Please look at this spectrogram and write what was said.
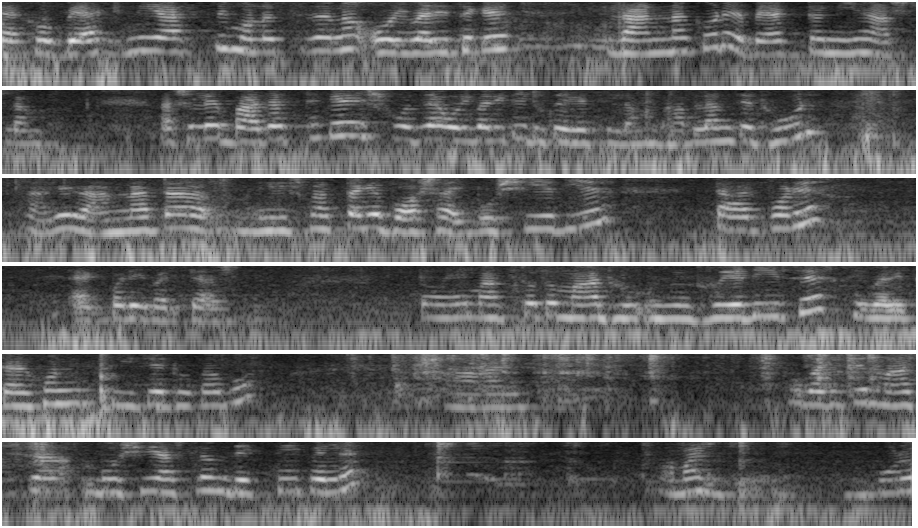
দেখো, ব্যাগ নিয়ে আসছি, মনে হচ্ছে যেন ওই বাড়ি থেকে রান্না করে ব্যাগটা নিয়ে আসলাম। আসলে বাজার থেকে সোজা ওই বাড়িতেই ঢুকে গেছিলাম। ভাবলাম যে ধুর, আগে রান্নাটা ইলিশ মাছটাকে বসাই, বসিয়ে দিয়ে তারপরে একবার এই বাড়িতে আসব। তো এই মাছটা তো মা ধুয়ে দিয়েছে। এই বাড়িটা এখন ফ্রিজে ঢুকাবো। আর ও বাড়িতে মাছটা বসিয়ে আসলাম, দেখতেই পেলে। আমার পুরো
